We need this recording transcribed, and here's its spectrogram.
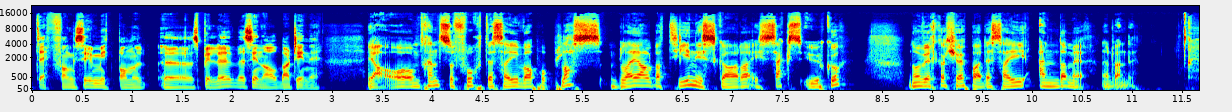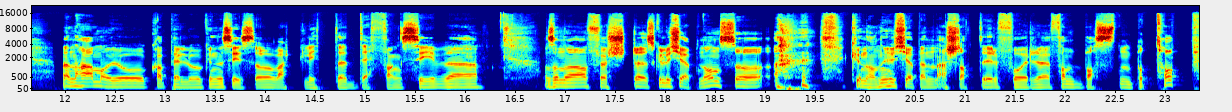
defensiv midtbanespiller ved siden av Albertini. Ja, og omtrent så fort Desai var på plass, ble Albertini skada i seks uker. Nå virker kjøpet av Desai enda mer nødvendig. Men her må jo Capello kunne sies å ha vært litt eh, defensiv. Altså Når han først skulle kjøpe noen, så kunne han jo kjøpe en erstatter for van Basten på topp,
